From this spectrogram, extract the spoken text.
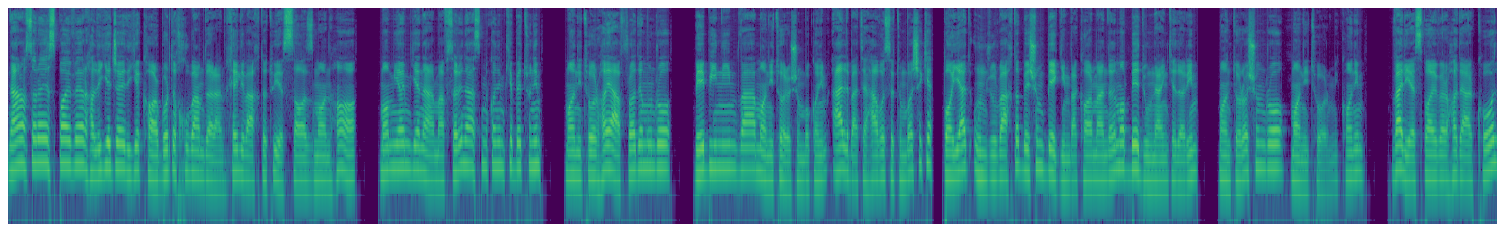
نرم افزار spyware حالا یه جای دیگه کاربرد خوبم دارن. خیلی وقتا توی سازمان ها ما میایم یه نرم افزاری نصب می‌کنیم که بتونیم مانیتورهای افرادمون رو ببینیم و مانیتورشون بکنیم. البته حواستون باشه که باید اونجور وقتا بهشون بگیم و کارمندان ما بدونن که داریم مانیتوراشون رو مانیتور می‌کنیم. ولی اسپایورها در کل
